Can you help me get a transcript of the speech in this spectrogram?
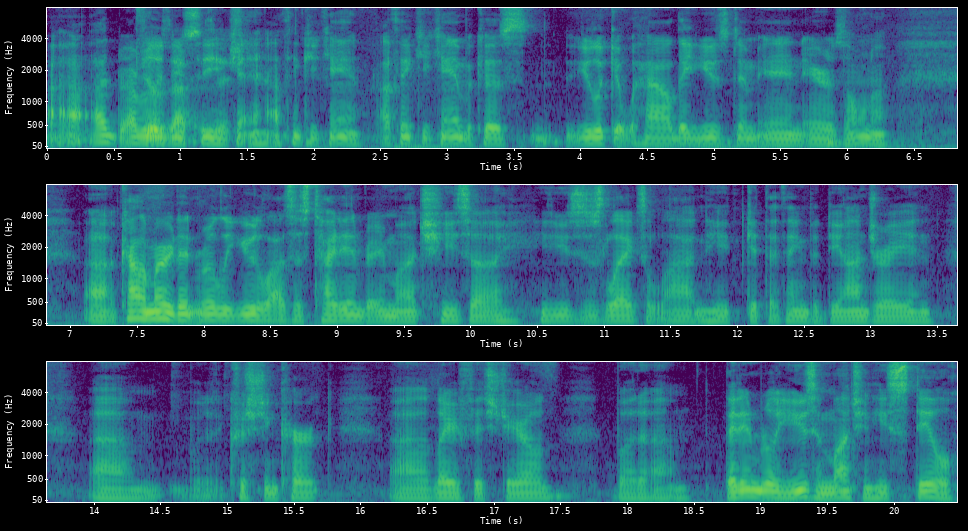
I, I, I really do see he can. I think he can. I think he can because you look at how they used him in Arizona. Uh, Kyler Murray didn't really utilize his tight end very much. He's uh, he uses his legs a lot, and he'd get that thing to DeAndre and um, what is it, Christian Kirk, uh, Larry Fitzgerald, but um, they didn't really use him much, and he still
